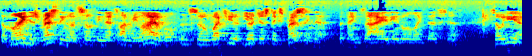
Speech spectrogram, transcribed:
The mind is resting on something that's unreliable, and so what you, you're just expressing that with anxiety and all like this, yes? So here,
